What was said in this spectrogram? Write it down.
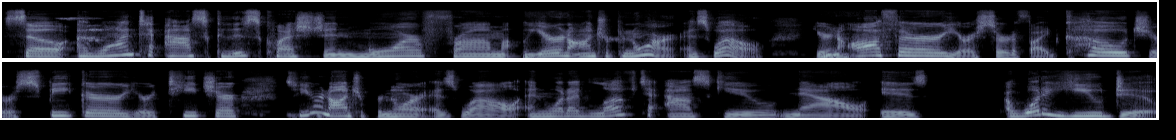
So I want to ask this question more from you're an entrepreneur as well. You're an mm. author, you're a certified coach, you're a speaker, you're a teacher. So you're an entrepreneur as well. And what I'd love to ask you now is uh, what do you do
